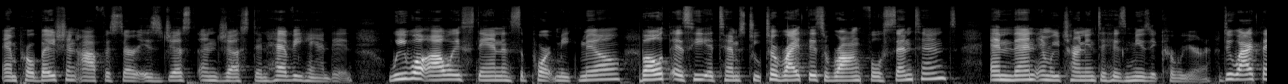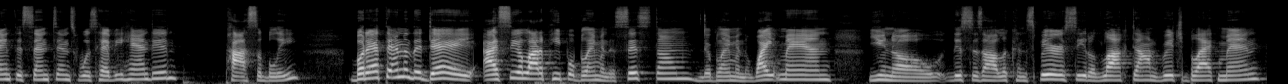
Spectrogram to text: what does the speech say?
and probation officer is just unjust and heavy heavy handed. We will always stand and support Meek Mill, both as he attempts to, to write this wrongful sentence and then in returning to his music career. Do I think the sentence was heavy handed? Possibly. But at the end of the day, I see a lot of people blaming the system. They're blaming the white man. You know, this is all a conspiracy to lock down rich black men.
